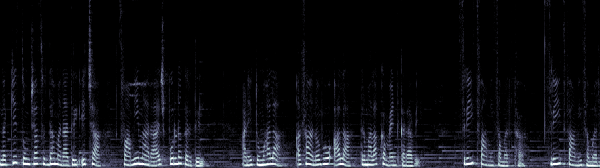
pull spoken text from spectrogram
नक्कीच तुमच्यासुद्धा मनातील इच्छा स्वामी महाराज पूर्ण करतील. आणि तुम्हाला असा अनुभव आला तर मला कमेंट करावी. श्री स्वामी समर्थ श्री स्वामी समर्थ.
